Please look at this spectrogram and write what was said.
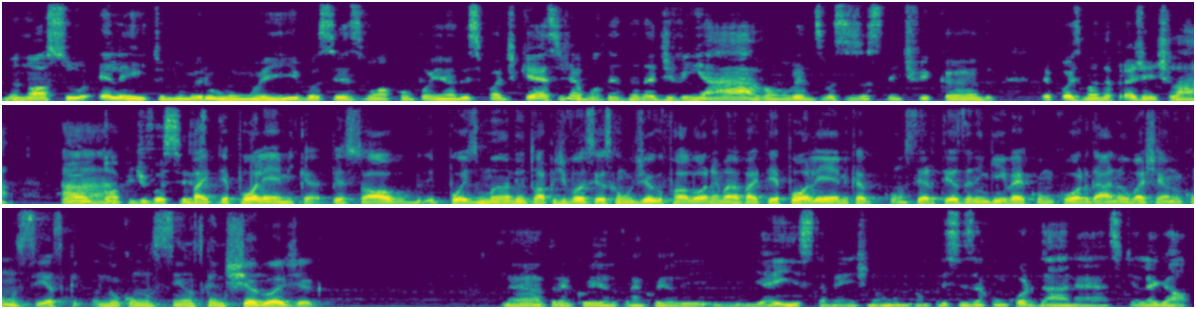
no nosso eleito número 1 aí. Vocês vão acompanhando esse podcast e já vão tentando adivinhar, vão vendo se vocês vão se identificando. Depois manda pra gente lá qual ah, é o top de vocês. Vai ter polêmica. Pessoal, depois mandem o top de vocês, como o Diego falou, né? Mas vai ter polêmica. Com certeza ninguém vai concordar, não vai chegar no consenso, no consenso que a gente chegou, Diego. Tranquilo, tranquilo. E, e, é isso também, a gente não, não precisa concordar, né? Isso que é legal.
